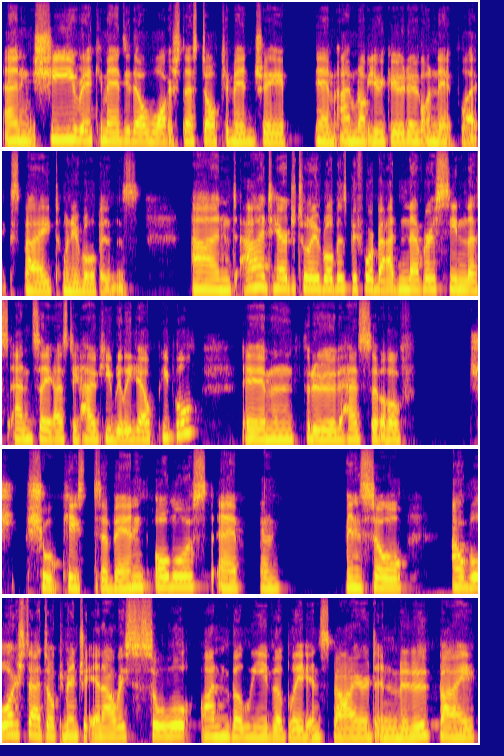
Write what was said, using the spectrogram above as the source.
And she recommended I watch this documentary, um, I'm Not Your Guru, on Netflix by Tony Robbins. And I had heard of Tony Robbins before, but I'd never seen this insight as to how he really helped people um, through his sort of sh- showcase event almost. Um, and so I watched that documentary and I was so unbelievably inspired and moved by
